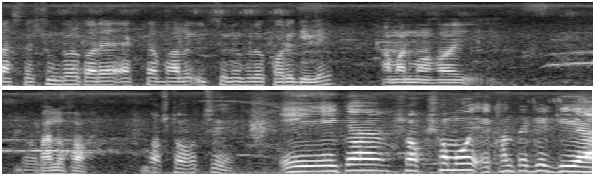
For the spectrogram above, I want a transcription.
রাস্তা সুন্দর করে একটা ভালো ইনসুলিন হলো করে দিলে আমার মনে হয় ভালো হয়। কষ্ট হচ্ছে। এই এইটা সবসময় এখান থেকে গিয়া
